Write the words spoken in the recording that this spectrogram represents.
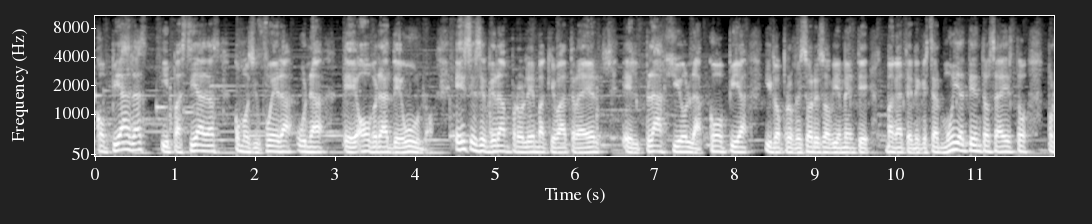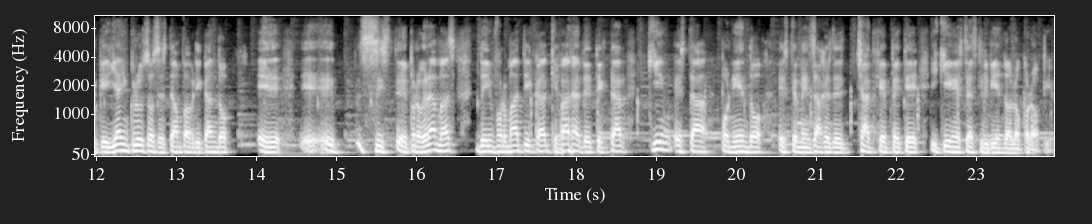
copiadas y pasteadas como si fuera una eh, obra de uno. Ese es el gran problema que va a traer el plagio, la copia y los profesores obviamente van a tener que estar muy atentos a esto porque ya incluso se están fabricando eh, eh, programas de informática que van a detectar quién está poniendo este mensajes de chat GPT y quién está escribiendo lo propio.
